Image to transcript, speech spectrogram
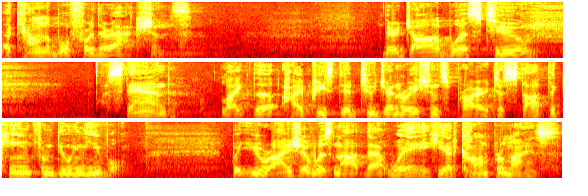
accountable for their actions. Their job was to stand like the high priest did two generations prior to stop the king from doing evil. But Urijah was not that way. He had compromised.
